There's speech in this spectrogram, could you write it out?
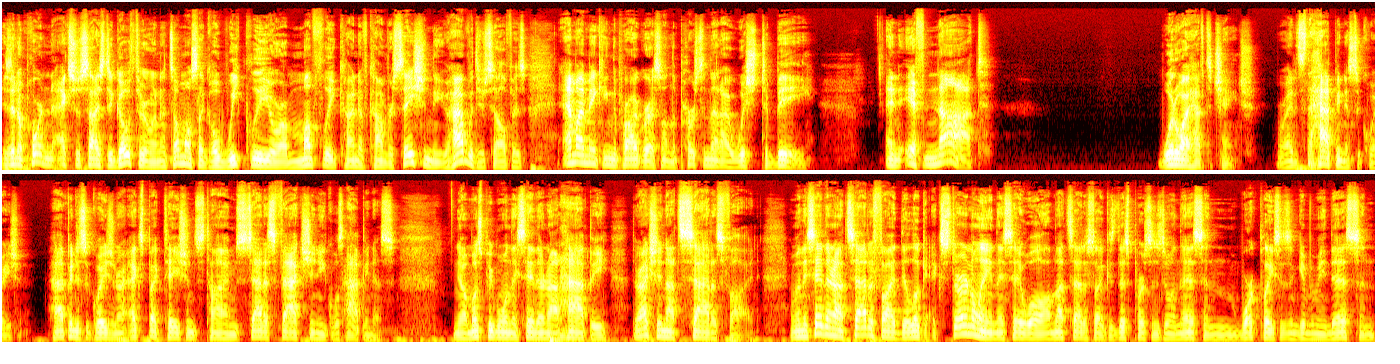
is an important exercise to go through. And it's almost like a weekly or a monthly kind of conversation that you have with yourself is Am I making the progress on the person that I wish to be? And if not, what do I have to change? Right? It's the happiness equation happiness equation are expectations times satisfaction equals happiness. You know, most people, when they say they're not happy, they're actually not satisfied. And when they say they're not satisfied, they look externally and they say, well, I'm not satisfied because this person's doing this and workplace isn't giving me this and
